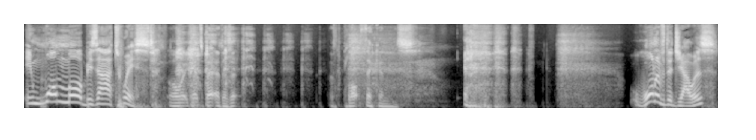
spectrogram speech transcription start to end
In one more bizarre twist, Oh, it gets better, does it? The plot thickens. one of the Jawas,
